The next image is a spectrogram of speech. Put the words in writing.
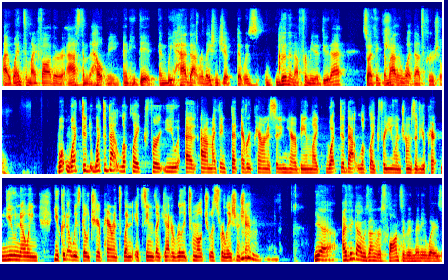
I went to my father, asked him to help me, and he did. And we had that relationship that was good enough for me to do that. So I think no matter what, that's crucial what what did what did that look like for you as, um, i think that every parent is sitting here being like what did that look like for you in terms of your par- you knowing you could always go to your parents when it seems like you had a really tumultuous relationship mm. yeah i think i was unresponsive in many ways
